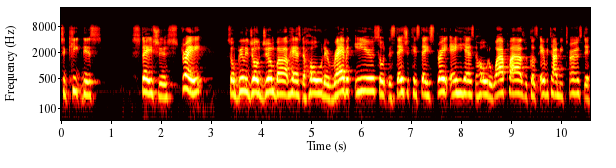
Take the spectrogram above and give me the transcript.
to keep this station straight. So Billy Joe Jim Bob has to hold a rabbit ear so the station can stay straight, and he has to hold the wire pliers because every time he turns the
